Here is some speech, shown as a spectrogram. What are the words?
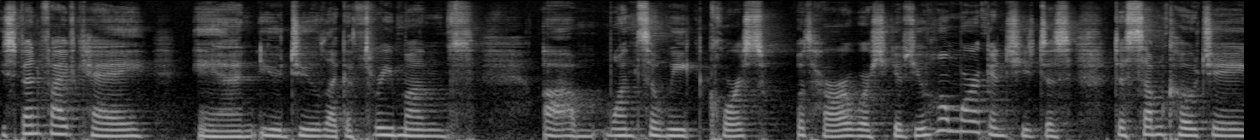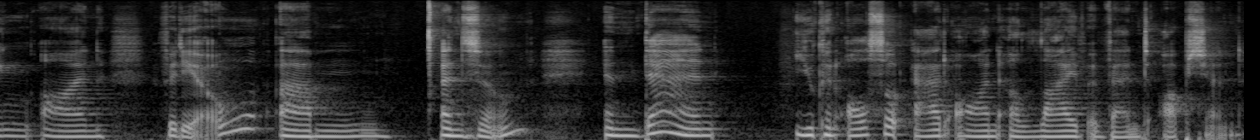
you spend 5K and you do like a three month, um, once a week course with her where she gives you homework and she just does some coaching on video um, and Zoom. And then you can also add on a live event option.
